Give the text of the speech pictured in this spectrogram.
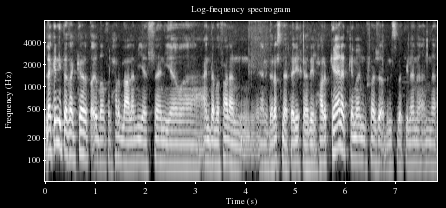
لكني تذكرت أيضا في الحرب العالمية الثانية وعندما فعلا يعني درسنا تاريخ هذه الحرب كانت كمان مفاجأة بالنسبة لنا أن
